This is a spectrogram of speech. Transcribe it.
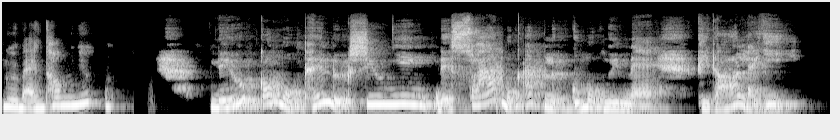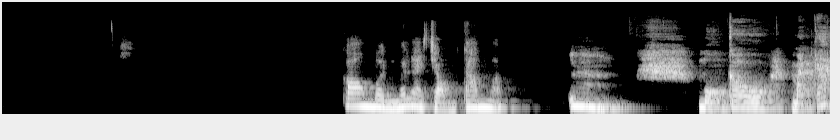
Người bạn thân nhất. Nếu có một thế lực siêu nhiên để xóa một áp lực của một người mẹ thì đó là gì? Con mình mới là trọng tâm ạ ừ. một câu mà các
